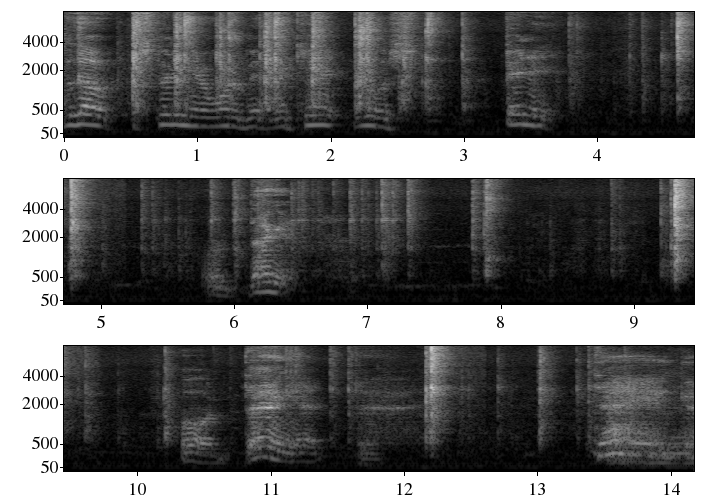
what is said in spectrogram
without spinning it a little bit. I can't really spin it. Oh, dang it. Oh, dang it. Dang.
